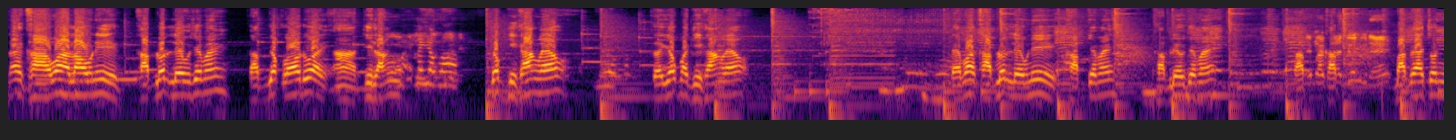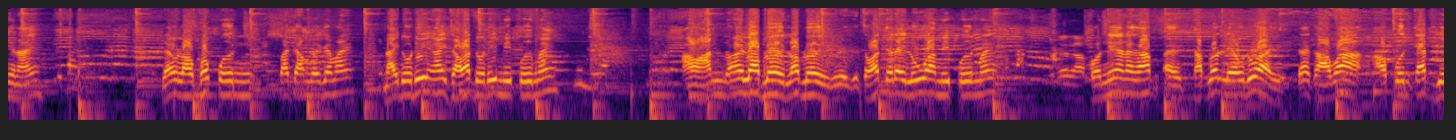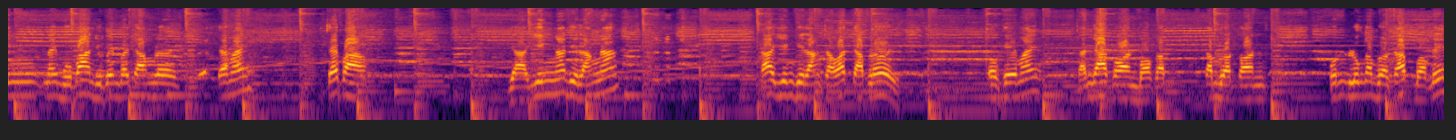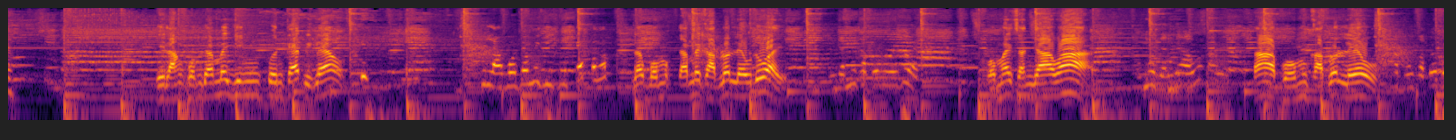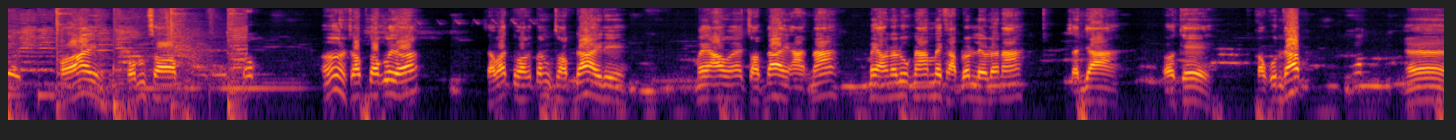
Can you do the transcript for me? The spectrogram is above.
ได้ข่าวว่าเรานี่ขับรถเร็วใช่ไหมขับยกล้อด้วย อ่า กี่หลังไม่ยกล้อยกกี่ครั้งแล้วไม่ยกครับเคยยกมากี่ครั้งแล้ว แต่ว่าขับรถเร็วนี่ขับใช่ไหมขับเร็วใช่ไหมขับไอ้บัตรขัปบระชาชนอยู่ไหนบัตรประชาชนอยู่ไหน แล้วเราพกปืนประจำเลยใช่ไหมไหนดูดิให้สารวัตรดูดิมีปืนไหมไม่มีครับเอาหันให้รอบเลย รอบเลยสารวัตรจะได้รู้ว่ามีปืนไหมนะ ครับคนนี้นะครับไอ้ขับรถเร็วด้วยได้ข่าวว่าเอาปืนแก๊ปยิงในหมู่บ้านอยู่เป็นประจำเลยใช่ไหมใช่เปล่า อย่ายิงนะทีหลังนะ ถ้ายิงทีหลังสารวัตรจับเลย โอเคไหมสัญญาก่อนบอกกับตำรวจก่อนคุณลุงตำรวจครับบอกดิทีหลังผมจะไม่ยิงปืนแก๊ปอีกแล้วทีหลังผมจะไม่ยิงคุณแก๊ปนะครับแล้วผมจะไม่ขับรถเร็วด้วยผมจะไม่ขับรถเร็วด้วยผมให้สัญญาว่า ผมไม่สัญญาว่าถ้าผมขับรถเร็ว ถ้าผมขับรถเร็วขอให้ผมสอบ ตกเออ สอบตกเลยเหรอสารวัตรตัวต้องสอบได้ดิ ไม่เอานะสอบได้อะนะ ไม่เอานะลูกนะ ไม่ขับรถเร็วแล้วนะ สัญญา โอเค ขอบคุณครับ ครับ เออ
